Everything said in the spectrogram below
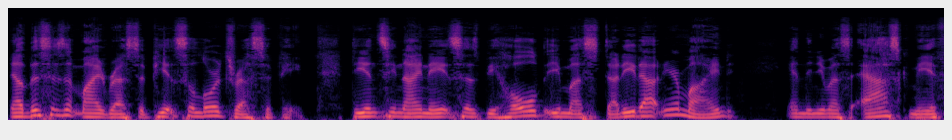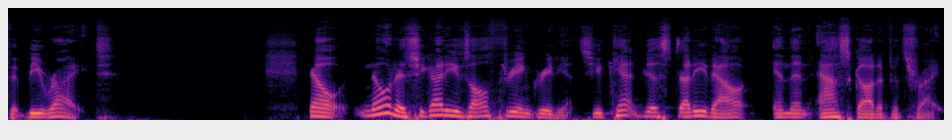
Now, this isn't my recipe. It's the Lord's recipe. D&C 9.8 says, Behold, you must study it out in your mind, and then you must ask me if it be right. Now, notice you got to use all three ingredients. You can't just study it out and then ask God if it's right.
